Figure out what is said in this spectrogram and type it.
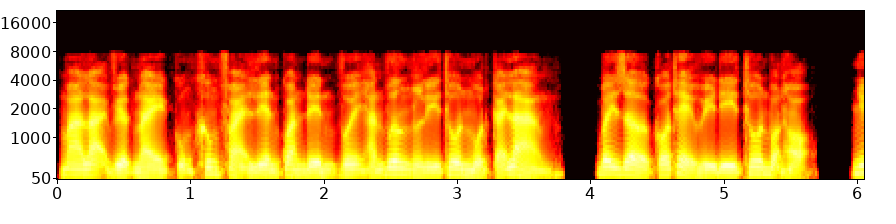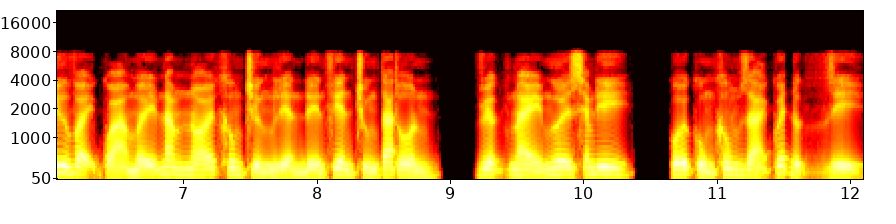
mà lại việc này cũng không phải liên quan đến với hắn vương lý thôn một cái làng, bây giờ có thể hủy đi thôn bọn họ, như vậy quá mấy năm nói không chừng liền đến phiên chúng ta thôn, việc này ngươi xem đi, cuối cùng không giải quyết được gì.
